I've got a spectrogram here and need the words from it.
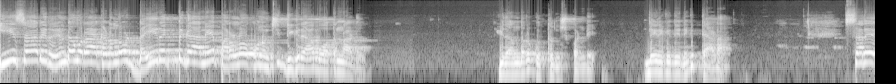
ఈసారి రెండవ రాకడలో డైరెక్ట్గానే పరలోకం నుంచి దిగి రాబోతున్నాడు. ఇదందరూ గుర్తుంచుకోండి. దీనికి దీనికి తేడా. సరే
